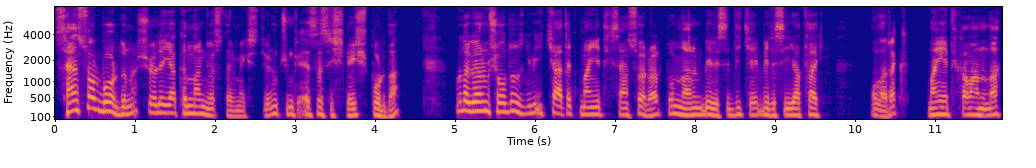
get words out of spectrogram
Sensör board'unu şöyle yakından göstermek istiyorum. Çünkü esas işleyiş burada. Burada görmüş olduğunuz gibi iki adet manyetik sensör var. Bunların birisi dikey, birisi yatay olarak manyetik alanda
